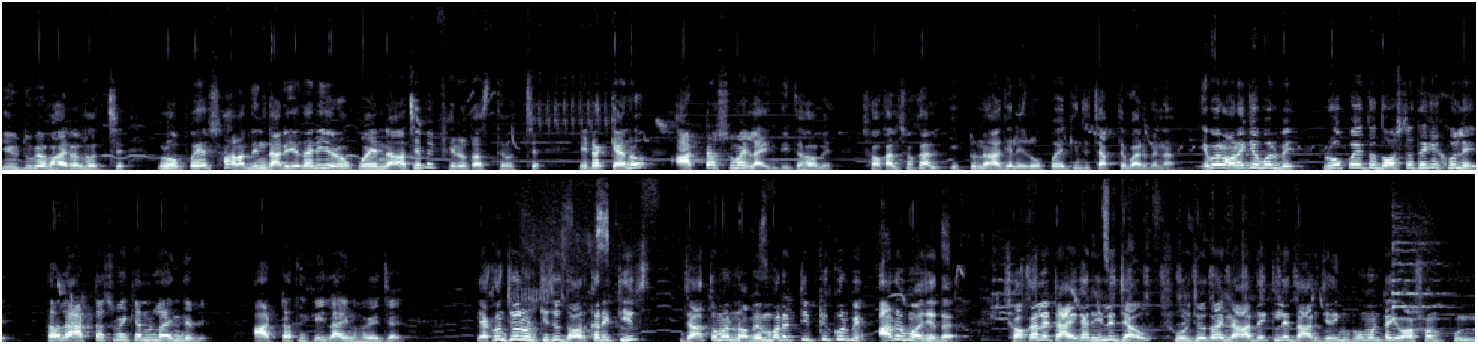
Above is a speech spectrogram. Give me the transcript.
ইউটিউবে ভাইরাল হচ্ছে। রোপওয়ে সারাদিন দাঁড়িয়ে দাঁড়িয়ে রোপওয়ে না চেপে ফেরত আসতে হচ্ছে। এটা কেন? আটটার সময় লাইন দিতে হবে। সকাল সকাল একটু না গেলে রোপওয়ে কিন্তু চাপতে পারবে না। এবার অনেকে বলবে, রোপওয়ে তো দশটা থেকে খোলে, তাহলে আটটার সময় কেন লাইন দেবে? আটটা থেকেই লাইন হয়ে যায়। এখন চলুন কিছু দরকারি টিপস যা তোমার নভেম্বরের ট্রিপকে করবে আরও মজাদার। সকালে টাইগার হিলে যাও, সূর্যোদয় না দেখলে দার্জিলিং ভ্রমণটাই অসম্পূর্ণ,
